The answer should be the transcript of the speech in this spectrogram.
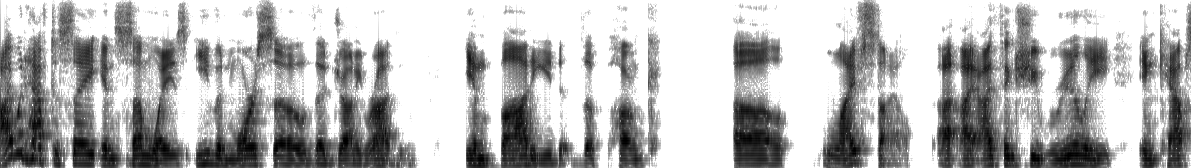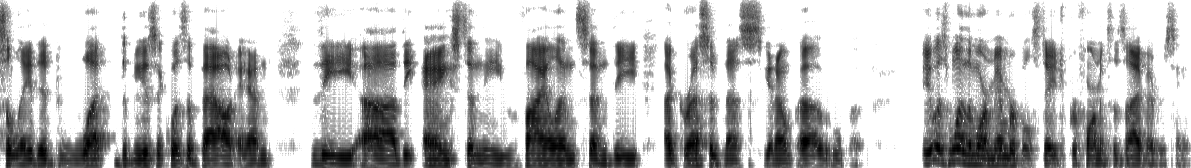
I would have to say in some ways even more so than Johnny Rotten embodied the punk uh, lifestyle. I, I- think she really encapsulated what the music was about and the uh, the angst and the violence and the aggressiveness. You know, uh, it was one of the more memorable stage performances I've ever seen.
